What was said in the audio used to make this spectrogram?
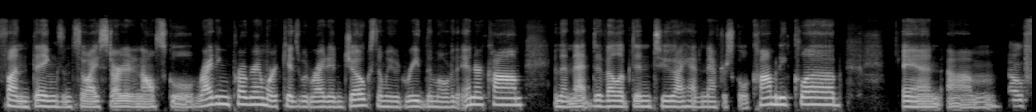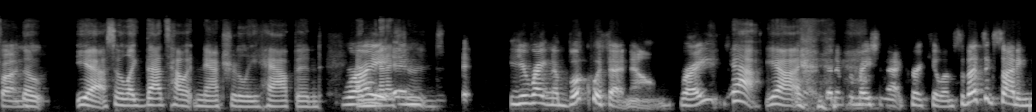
fun things. And so I started an all school writing program where kids would write in jokes and we would read them over the intercom. And then that developed into I had an after school comedy club. And um oh fun. So yeah, so like that's how it naturally happened. Right. And, and you're writing a book with that now, right? Yeah, yeah. that information, that curriculum. So that's exciting.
